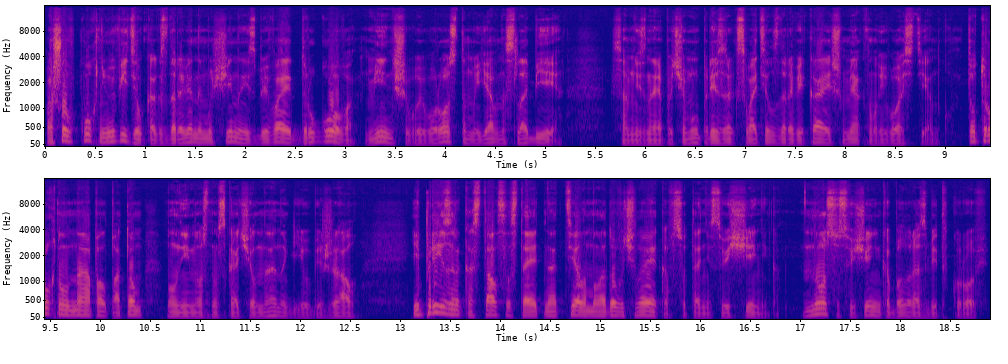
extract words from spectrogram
Вошел в кухню и увидел, как здоровенный мужчина избивает другого, меньшего его ростом и явно слабее. Сам не зная почему, призрак схватил здоровяка и шмякнул его о стенку. Тот рухнул на пол, потом молниеносно вскочил на ноги и убежал. И призрак остался стоять над телом молодого человека в сутане священника. Нос у священника был разбит в кровь.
